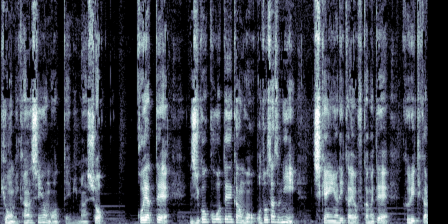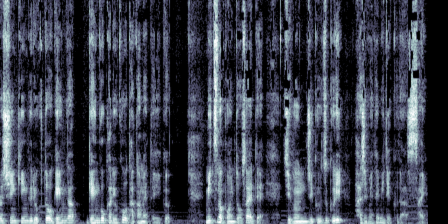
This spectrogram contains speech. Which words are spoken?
興味関心を持ってみましょう。こうやって自己肯定感を落とさずに知見や理解を深めてクリティカルシンキング力と言語化力を高めていく。3つのポイントを押さえて自分軸づくり始めてみてください。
